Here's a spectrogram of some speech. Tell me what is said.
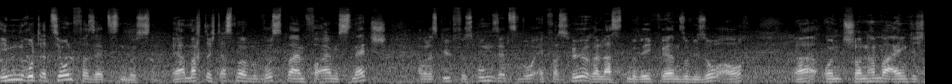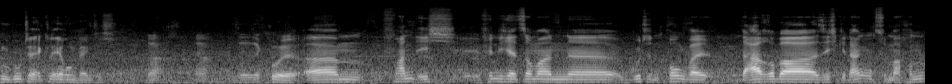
in Rotation versetzen müssen. Ja, macht euch das mal bewusst beim vor allem Snatch, aber das gilt fürs Umsetzen, wo etwas höhere Lasten bewegt werden, sowieso auch. Ja, und schon haben wir eigentlich eine gute Erklärung, denke ich. Ja, ja, sehr, sehr cool. Ähm, fand ich, finde ich jetzt nochmal einen äh, guten Punkt, weil darüber sich Gedanken zu machen,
